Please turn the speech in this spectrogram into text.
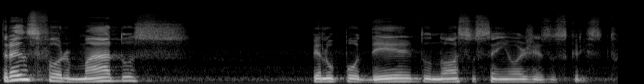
transformados pelo poder do nosso Senhor Jesus Cristo.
